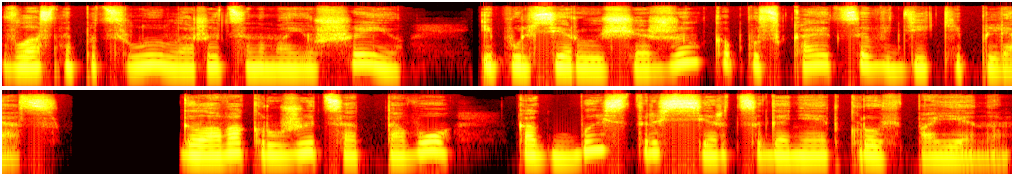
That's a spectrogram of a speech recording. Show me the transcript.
Властный поцелуй ложится на мою шею, и пульсирующая жилка пускается в дикий пляс. Голова кружится от того, как быстро сердце гоняет кровь по венам.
